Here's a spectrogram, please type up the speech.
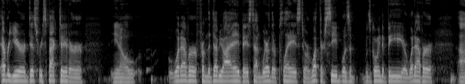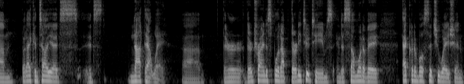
every year disrespected or you know whatever from the WIAA based on where they're placed or what their seed was was going to be or whatever. Um, but I can tell you, it's it's not that way. Uh, they're they're trying to split up 32 teams into somewhat of a equitable situation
